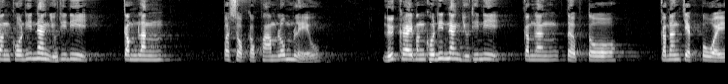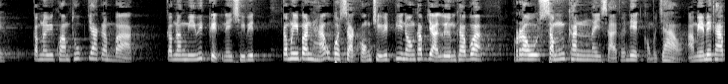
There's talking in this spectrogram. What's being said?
บางคนที่นั่งอยู่ที่นี่กำลังประสบกับความล้มเหลว หรือใครบางคนที่นั่งอยู่ที่นี่กำลังเติบโตกำลังเจ็บป่วยกำลังมีความทุกข์ยากลำบากกำลังมีวิกฤตในชีวิตกำลังมีปัญหาอุปสรรคของชีวิตพี่น้องครับอย่าลืมครับว่าเราสำคัญในสายพระเนตรของพระเจ้าอาเมนไหมครับ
